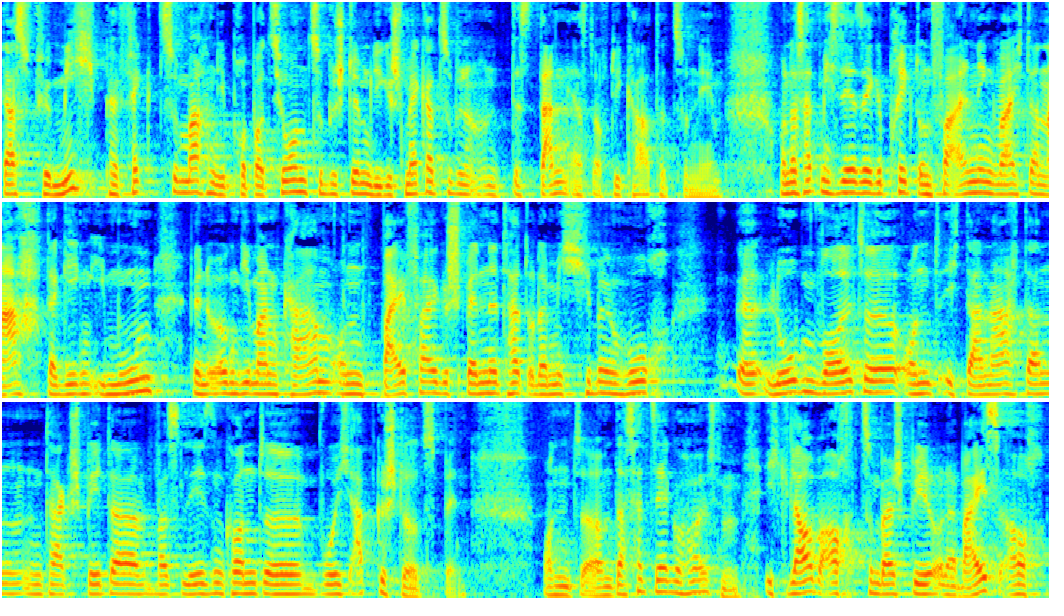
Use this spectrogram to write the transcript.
das für mich perfekt zu machen, die Proportionen zu bestimmen, die Geschmäcker zu bestimmen und das dann erst auf die Karte zu nehmen. Und das hat mich sehr, sehr geprägt. Und vor allen Dingen war ich danach dagegen immun, wenn irgendjemand kam und Beifall gespendet hat oder mich himmelhoch äh, loben wollte und ich danach dann einen Tag später was lesen konnte, wo ich abgestürzt bin. Und ähm, das hat sehr geholfen. Ich glaube auch zum Beispiel oder weiß auch,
